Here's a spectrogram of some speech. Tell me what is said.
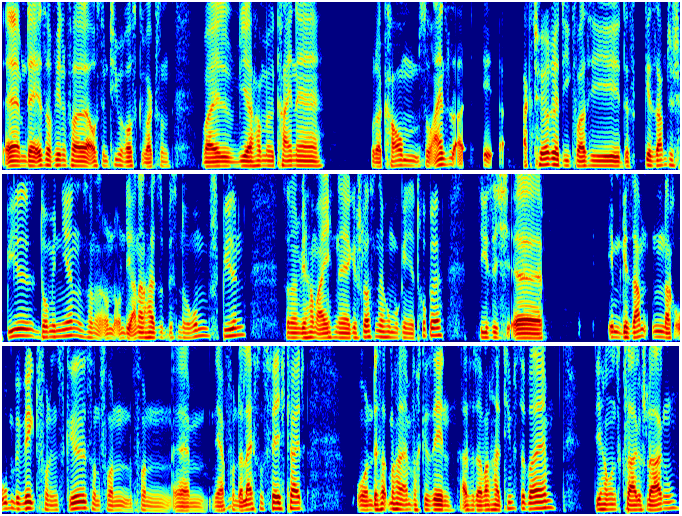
ähm, der ist auf jeden Fall aus dem Team rausgewachsen, weil wir haben keine oder kaum so Einzelakteure, die quasi das gesamte Spiel dominieren sondern, und, und die anderen halt so ein bisschen rumspielen, sondern wir haben eigentlich eine geschlossene, homogene Truppe, die sich äh, im Gesamten nach oben bewegt von den Skills und von, von, ähm, ja, von der Leistungsfähigkeit. Und das hat man halt einfach gesehen. Also da waren halt Teams dabei, die haben uns klar geschlagen,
